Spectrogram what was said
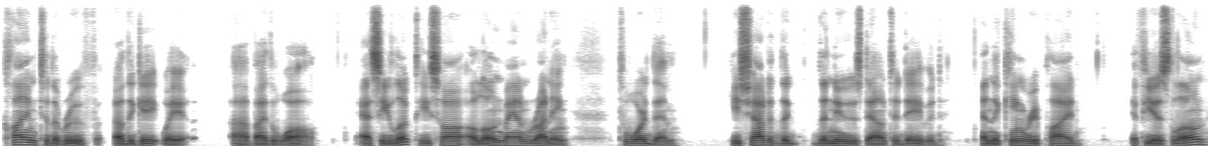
climbed to the roof of the gateway uh, by the wall. As he looked, he saw a lone man running toward them. He shouted the, the news down to David, and the king replied, If he is lone,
